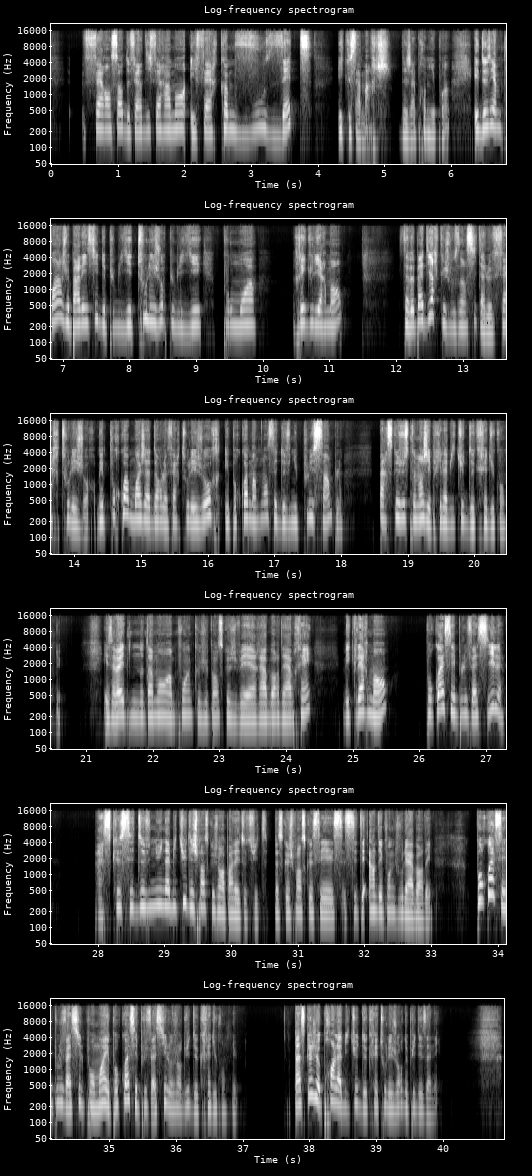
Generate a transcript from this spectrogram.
faire en sorte de faire différemment et faire comme vous êtes et que ça marche. Déjà premier point. Et deuxième point, je vais parler ici de publier tous les jours, publier pour moi régulièrement ça ne veut pas dire que je vous incite à le faire tous les jours. Mais pourquoi moi j'adore le faire tous les jours et pourquoi maintenant c'est devenu plus simple? Parce que justement j'ai pris l'habitude de créer du contenu. Et ça va être notamment un point que je pense que je vais réaborder après. Mais clairement, pourquoi c'est plus facile? Parce que c'est devenu une habitude et je pense que je vais en parler tout de suite. Parce que je pense que c'était un des points que je voulais aborder. Pourquoi c'est plus facile pour moi et pourquoi c'est plus facile aujourd'hui de créer du contenu? Parce que je prends l'habitude de créer tous les jours depuis des années.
